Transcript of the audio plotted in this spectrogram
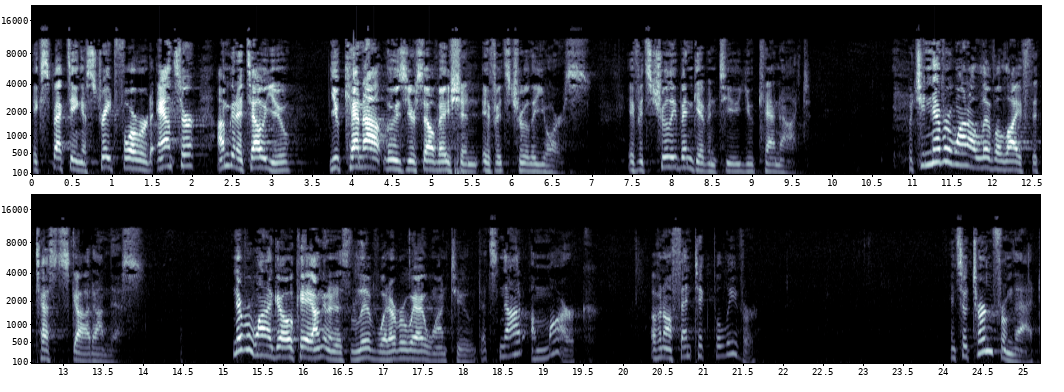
expecting a straightforward answer. I'm going to tell you, you cannot lose your salvation if it's truly yours. If it's truly been given to you, you cannot. But you never want to live a life that tests God on this. Never want to go, okay, I'm going to just live whatever way I want to. That's not a mark of an authentic believer. And so turn from that.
